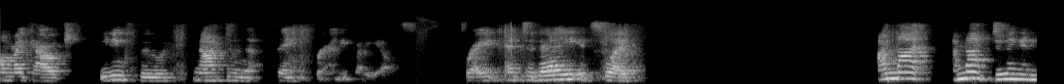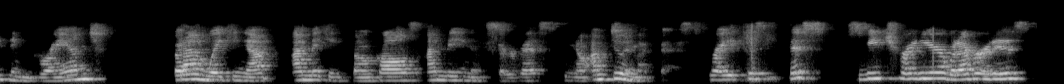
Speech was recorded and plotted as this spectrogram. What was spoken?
on my couch eating food, not doing a thing for anybody else. Right. And today it's like I'm not I'm not doing anything grand, but I'm waking up, I'm making phone calls, I'm being of service, you know, I'm doing my best, right? This this speech right here, whatever it is,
